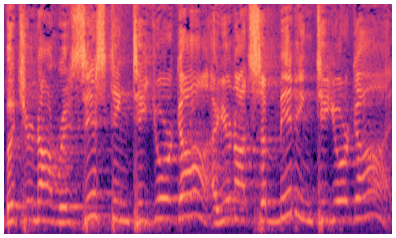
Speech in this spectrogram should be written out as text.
but you're not resisting to your God, or you're not submitting to your God.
